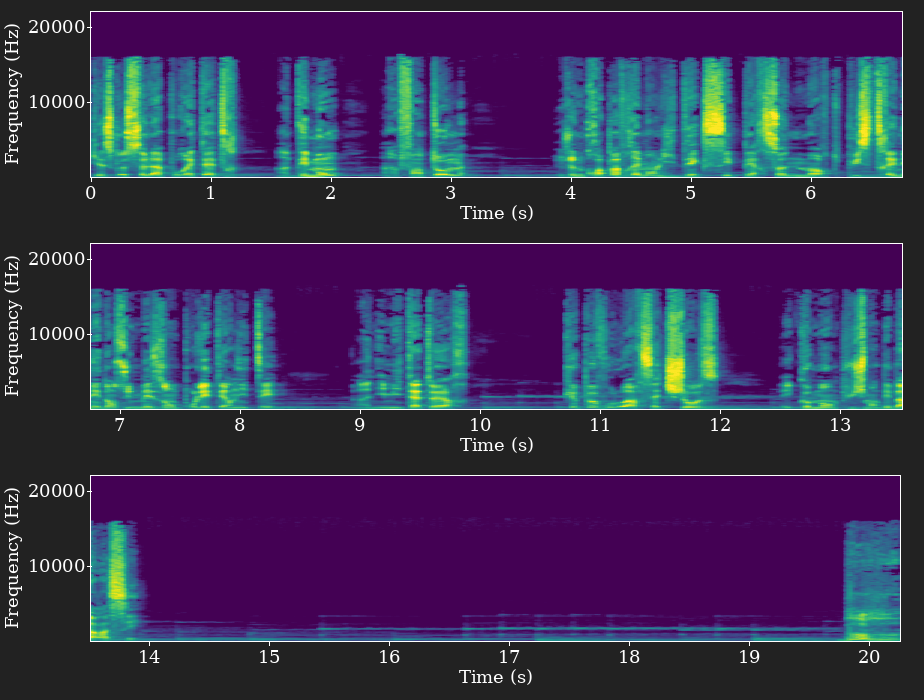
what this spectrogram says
qu'est-ce que cela pourrait être? Un démon? Un fantôme? Je ne crois pas vraiment l'idée que ces personnes mortes puissent traîner dans une maison pour l'éternité. Un imitateur? Que peut vouloir cette chose? Et comment puis-je m'en débarrasser? Bouh,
